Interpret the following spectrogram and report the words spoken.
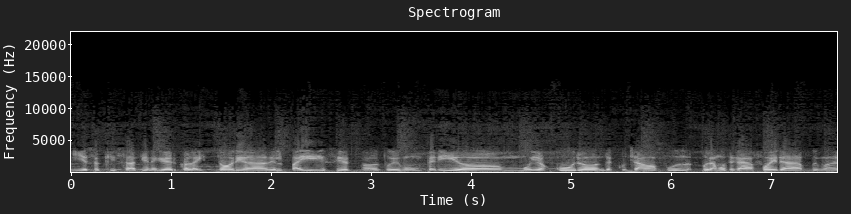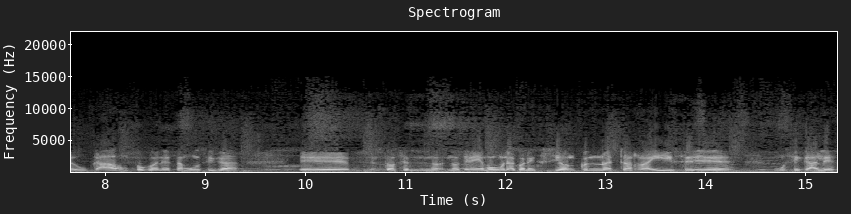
Y eso quizá tiene que ver con la historia del país, ¿cierto? Tuvimos un periodo muy oscuro donde escuchábamos pura música de afuera, fuimos educados un poco en esa música. Eh, entonces no, tenemos una conexión con nuestras raíces musicales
